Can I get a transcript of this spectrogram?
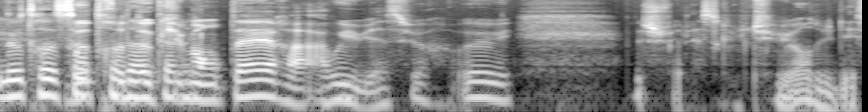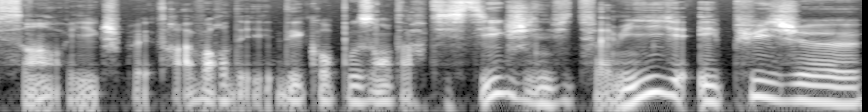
D'autres centres documentaires. Ah oui, bien sûr. Oui, oui. Je fais de la sculpture, du dessin. Vous voyez que je peux être, avoir des, des composantes artistiques. J'ai une vie de famille. Et puis, je,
